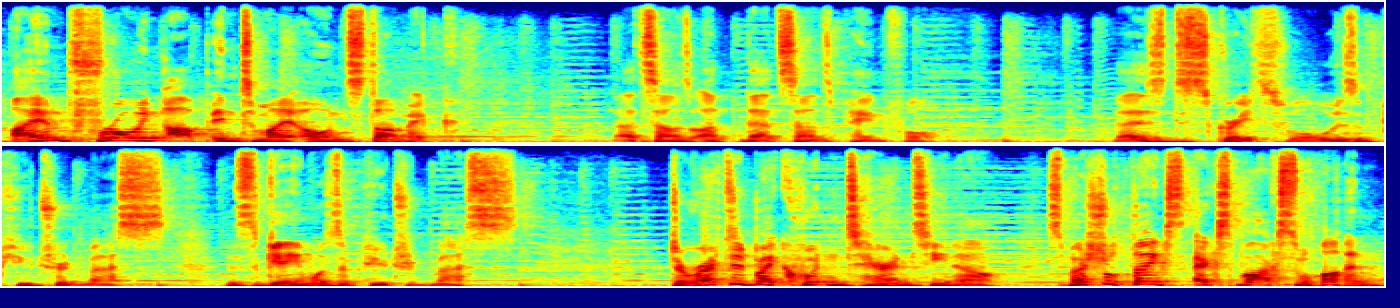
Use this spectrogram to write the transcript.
I am throwing up into my own stomach. That sounds, that sounds painful. That is disgraceful. It was a putrid mess. This game was a putrid mess. Directed by Quentin Tarantino. Special thanks, Xbox One.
